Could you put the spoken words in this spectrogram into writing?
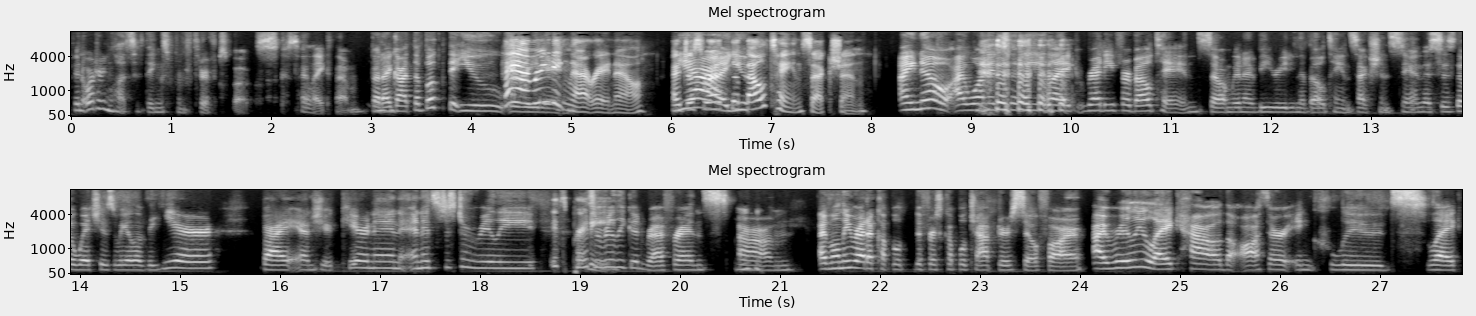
Been ordering lots of things from thrift books because I like them. But I got the book that you. Hey, I'm reading that right now. I just read the you- Beltane section. I know. I wanted to be like ready for Beltane, so I'm going to be reading the Beltane section soon. This is the Witch's Wheel of the Year by Andrew Kiernan, and it's just a really It's pretty. It's a really good reference. Mhm. Um, I've only read a couple, the first couple chapters so far. I really like how the author includes like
